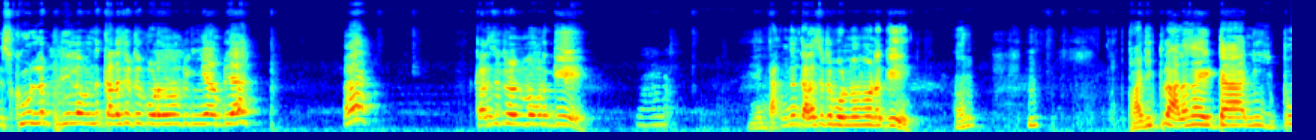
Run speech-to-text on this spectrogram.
ஸ்கூல்ல பிள்ளைல வந்து களைச்சிட்டு போடணும்ன்றீங்க அப்படியா? ஆ? களைச்சிட்டு வேணுமா உனக்கு? என் தங்கம் களைச்சிட்டு போடணுமா உனக்கு? படிப்பில் அழகாயிட்டா நீ இப்போ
